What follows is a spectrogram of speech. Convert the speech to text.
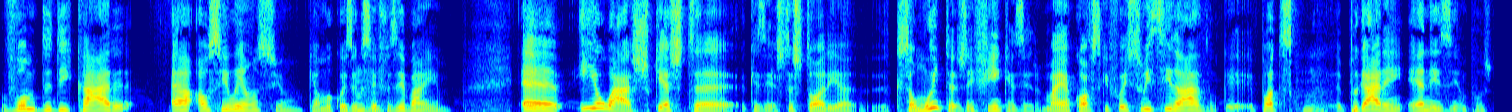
vou-me dedicar a, ao silêncio, que é uma coisa que uhum. sei fazer bem. Uh, e eu acho que esta, quer dizer, esta história, que são muitas, enfim, quer dizer, Mayakovsky foi suicidado, pode-se pegar em N exemplos.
